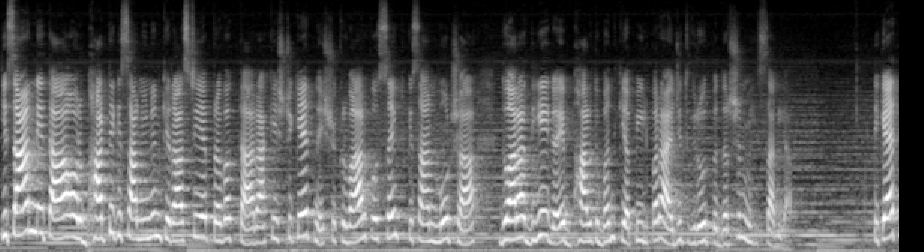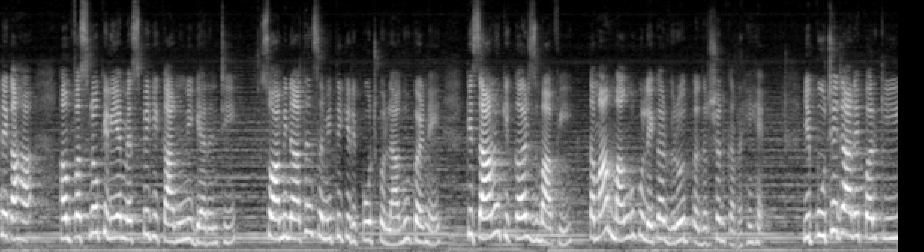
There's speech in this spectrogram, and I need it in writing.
किसान नेता और भारतीय किसान यूनियन के राष्ट्रीय प्रवक्ता राकेश टिकैत ने शुक्रवार को संयुक्त किसान मोर्चा द्वारा दिए गए भारत बंद की अपील पर आयोजित विरोध प्रदर्शन में हिस्सा लिया। टिकैत ने कहा, हम फ़सलों के लिए एमएसपी की कानूनी गारंटी, स्वामीनाथन समिति की रिपोर्ट को लागू करने, किसानों की कर्ज माफ़ी, तमाम मांगों को लेकर विरोध प्रदर्शन कर रहे हैं। ये पूछे जाने पर कि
